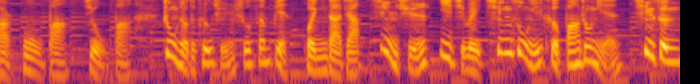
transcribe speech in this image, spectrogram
二五八九八。重要的 QQ 群说三遍，欢迎大家进群，一起为轻松一刻八周年庆生。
